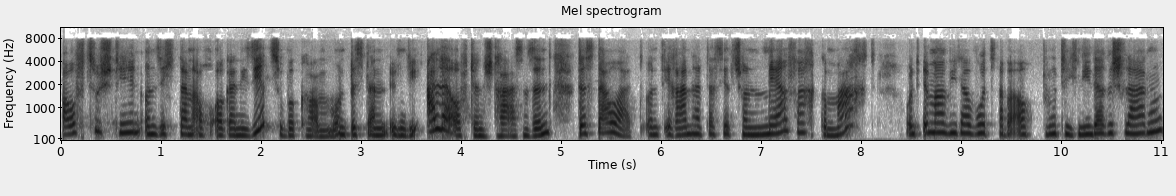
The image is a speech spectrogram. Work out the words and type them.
aufzustehen und sich dann auch organisiert zu bekommen und bis dann irgendwie alle auf den Straßen sind, das dauert. Und Iran hat das jetzt schon mehrfach gemacht und immer wieder wurde es aber auch blutig niedergeschlagen.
